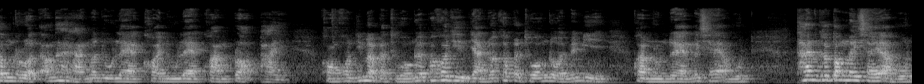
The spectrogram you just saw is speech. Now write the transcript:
ตำรวจเอาทหารมาดูแลคอยดูแลความปลอดภัย ของคนที่มาประท้วงด้วยเพราะเขายืนยันว่าเขาประท้วงโดยไม่มีความรุนแรงไม่ใช้อาวุธ ท่านก็ต้องไม่ใช้อาวุธ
